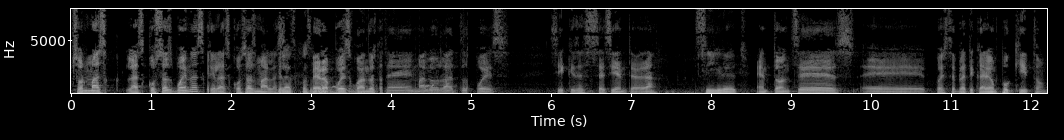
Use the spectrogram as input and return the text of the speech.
son más las cosas buenas que las cosas malas. Las cosas Pero malas. pues cuando estás en malos ratos, pues sí que se, se siente, ¿verdad? Sí, de hecho. Entonces, eh, pues te platicaré un poquito.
